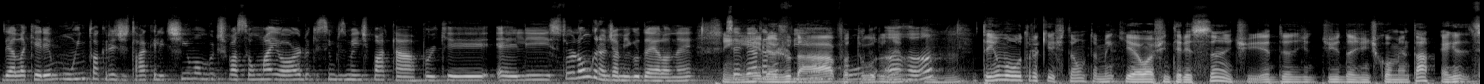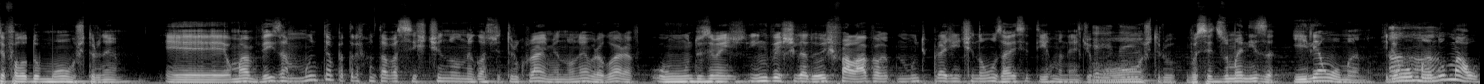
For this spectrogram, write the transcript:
dela querer muito acreditar que ele tinha uma motivação maior do que simplesmente matar, porque ele se tornou um grande amigo dela, né? Sim, até ele ajudava filme, tudo, né? Aham. Uhum. Tem uma outra questão também que eu acho interessante é da, de- da gente comentar. É que você falou do monstro, né? É, uma vez, há muito tempo atrás, quando eu tava assistindo um negócio de True Crime, eu não lembro agora, um dos inve- investigadores falava muito pra gente não usar esse termo, né? De É, né? monstro. Você desumaniza. E ele é um humano. Ele é um humano mau.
